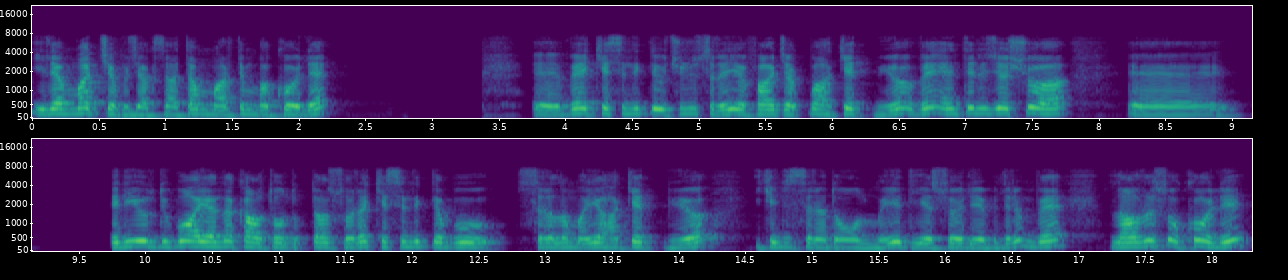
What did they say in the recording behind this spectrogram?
ile maç yapacak zaten Martin Bakole. E, ve kesinlikle 3. sırayı Efe Acakba hak etmiyor. Ve Anthony Joshua e, Daniel Dubois'a knockout olduktan sonra kesinlikle bu sıralamayı hak etmiyor. İkinci sırada olmayı diye söyleyebilirim. Ve Lawrence Okoli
